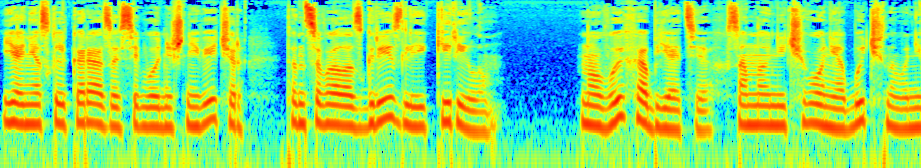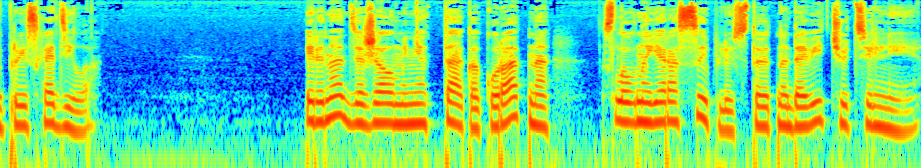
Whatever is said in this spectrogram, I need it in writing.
Я несколько раз за сегодняшний вечер танцевала с Гризли и Кириллом. Но в их объятиях со мной ничего необычного не происходило. И Ренат держал меня так аккуратно, словно я рассыплюсь, стоит надавить чуть сильнее.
